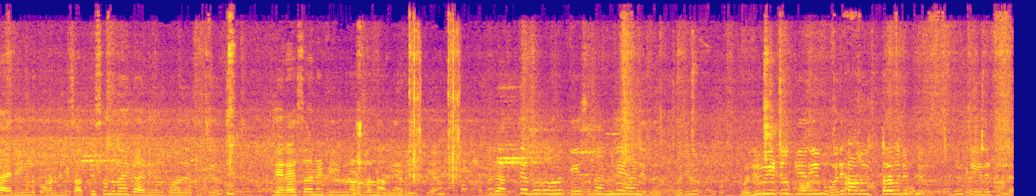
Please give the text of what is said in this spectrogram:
കാര്യങ്ങൾ കോടതി സത്യസന്ധമായ കാര്യങ്ങൾ കോടതി എത്തിച്ചത്. ജയരാജ് ടീമിനോടുള്ള നന്ദി അറിയിക്കുകയാണ്. ഒരു അത്യപൂർവ കേസ് തന്നെയാണിത്. ഒരു ഒരു വീട്ടിൽ കയറിയും ഒരാളും ഇത്ര ഒരു ഇത് ചെയ്തിട്ടില്ല.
